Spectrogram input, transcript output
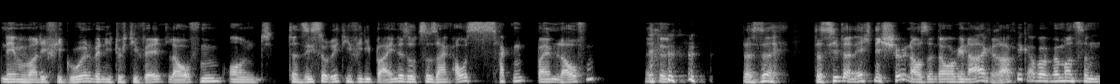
Nehmen wir mal die Figuren, wenn die durch die Welt laufen und dann siehst du richtig, wie die Beine sozusagen auszacken beim Laufen. Ne, das, das sieht dann echt nicht schön aus in der Originalgrafik, aber wenn man es dann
